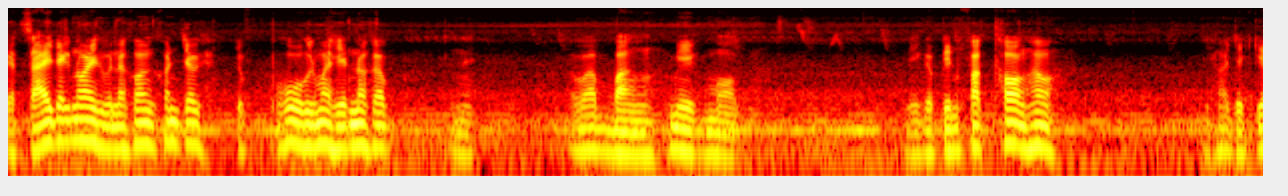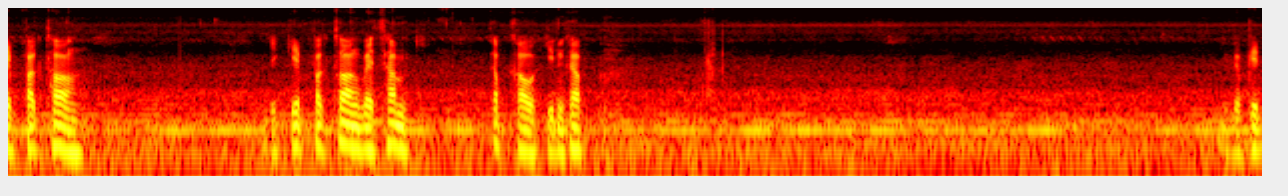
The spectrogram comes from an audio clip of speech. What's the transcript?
กัดสายจักน้อยหุ่นละคนคนจะจะโผล่ขึ้นมาเห็นนะครับนี่เพราะว่าบังเมฆหมอกนี่ก็เป็นฟักทองเฮาเขาจะเก็บฟักทอง จะเก็บฟักทองไปทำกับเขากินครับนี่ก็เป็น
